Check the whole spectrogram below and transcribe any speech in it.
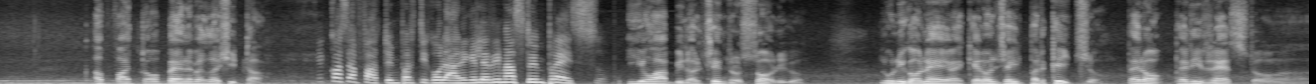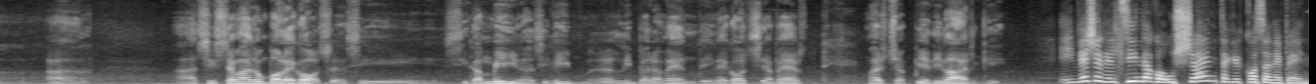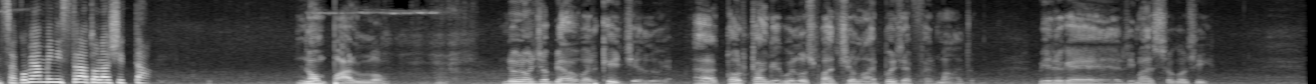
ha fatto bene per la città. Che cosa ha fatto in particolare che le è rimasto impresso? Io abito al centro storico, l'unico neo è che non c'è il parcheggio, però per il resto eh, ha, ha sistemato un po' le cose, si, si cammina, si libera liberamente, i negozi aperti, marciapiedi larghi. E invece del sindaco uscente che cosa ne pensa? Come ha amministrato la città? Non parlo, noi non abbiamo parcheggi e lui ha tolto anche quello spazio là e poi si è fermato, vedo che è rimasto così.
